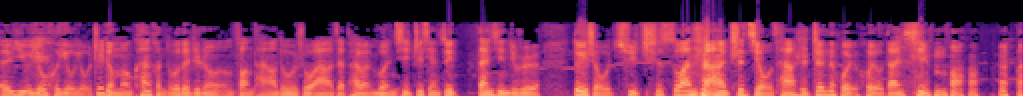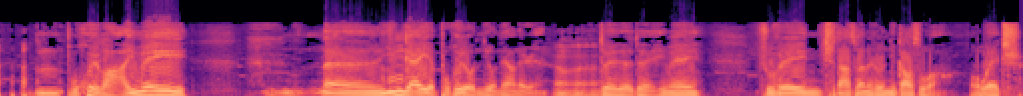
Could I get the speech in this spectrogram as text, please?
呃，有有有有这种吗？看很多的这种访谈啊，都会说啊，在拍完吻戏之前，最担心就是对手去吃蒜呐，吃韭菜啊，是真的会会有担心吗？嗯，不会吧？因为那应该也不会有有那样的人。嗯嗯嗯，对对对，因为。除非你吃大蒜的时候，你告诉我，我也吃。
